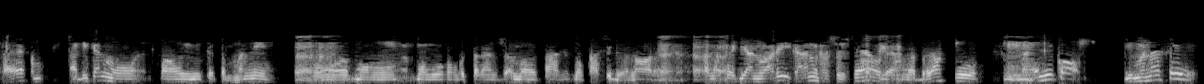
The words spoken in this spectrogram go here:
saya kem- tadi kan mau mau ini ke temen nih, Ah. mau mau mau mau trans- mau, mau kasih donor. Ah, ah, Karena ah. ke Januari kan kasusnya Oke. udah nggak berlaku. Hmm. Nah ini kok gimana sih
